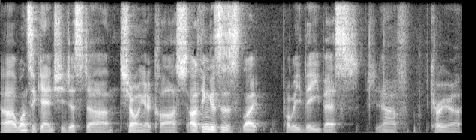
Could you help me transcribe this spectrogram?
Uh, once again, she just uh, showing her class. I think this is like probably the best uh, career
